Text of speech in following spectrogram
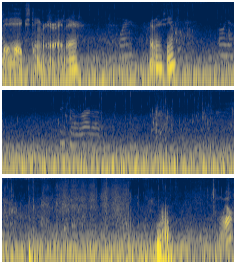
Big stingray right there. Where? Right there, You see him? Oh yeah. Station right at. Well,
